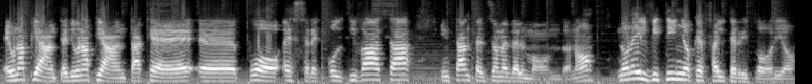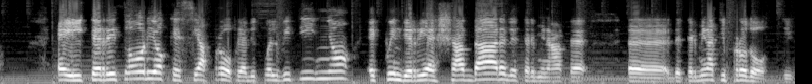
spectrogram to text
è una pianta ed è una pianta che eh, può essere coltivata in tante zone del mondo, no? Non è il vitigno che fa il territorio, è il territorio che si appropria di quel vitigno e quindi riesce a dare eh, determinati prodotti.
